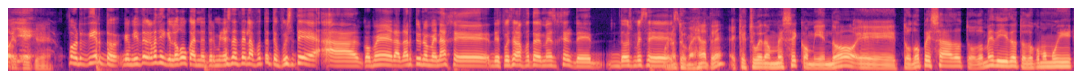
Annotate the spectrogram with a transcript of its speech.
Oye, que pique. Por cierto, que me hizo gracia que luego cuando terminaste de hacer la foto te fuiste a comer, a darte un homenaje después de la foto de Mesger de dos meses. Bueno, tú imagínate, ¿eh? es que estuve dos meses comiendo eh, todo pesado, todo medido, todo como muy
